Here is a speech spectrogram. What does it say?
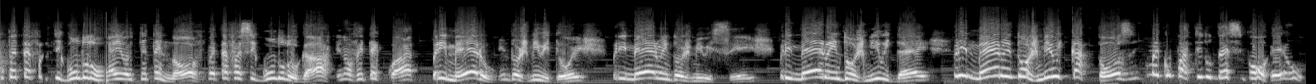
o PT foi segundo lugar em 89. O PT foi segundo lugar em 94. Primeiro em 2002. Primeiro em 2006. Primeiro em 2010. Primeiro em 2014. Como é que um partido desse morreu?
